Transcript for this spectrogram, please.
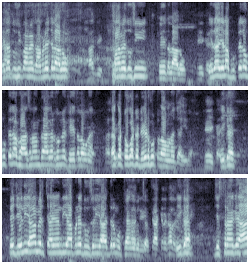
ਇਹਦਾ ਤੁਸੀਂ ਭਾਵੇਂ ਗਮਲੇ 'ਚ ਲਾ ਲਓ ਹਾਂਜੀ। ਭਾਵੇਂ ਤੁਸੀਂ ਖੇਤ ਲਾ ਲਓ। ਇਹਦਾ ਜਿਹੜਾ ਬੂਟੇ ਤੋਂ ਬੂਟੇ ਦਾ ਫਾਸਲਾ ਹੁੰਦਾ ਅਗਰ ਤੁਹਾਨੂੰ ਖੇਤ ਲਾਉਣਾ ਤਾਂ ਘੱਟੋ ਘੱਟ 1.5 ਫੁੱਟ ਦਾ ਹੋਣਾ ਚਾਹੀਦਾ। ਠੀਕ ਹੈ ਠੀਕ ਹੈ? ਤੇ ਜਿਹੜੀ ਆ ਮਿਰਚ ਆ ਜਾਂਦੀ ਆ ਆਪਣੇ ਦੂਸਰੀ ਆ ਇੱਧਰ ਮੁੱਠਿਆਂ ਦੇ ਜੀ ਵਿੱਚ। ਠੀਕ ਹੈ? ਜਿਸ ਤਰ੍ਹਾਂ ਕਿ ਆ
